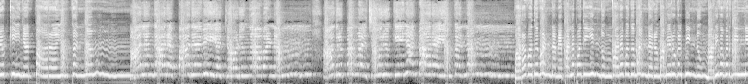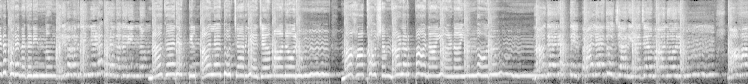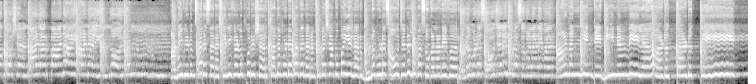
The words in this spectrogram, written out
ചുരുക്കി ഞാൻ പറയും കന്നം. അലങ്കാര പദവിയൊറ്റോടുങ്ങവണ്ണം ആതൃപ്പങ്ങൾ ചുരുക്കി ഞാൻ പറയും കന്നം. പറവത് വണ്ണമേ പലപതി ഇന്നും വരവത് മന്നരും അമിറുകൾ പിന്നും അറിവവർ നിന്നിട പുരനഗരിന്നും. അറിവവർ നിന്നിട പുറനഗരിന്നും നഗരത്തിൽ പലതു ചാർയജമാനോരും മഹാഘോഷം നളർപ്പാനായി അണയുന്നോരും. നഗരത്തിൽ ശരികളും പുരുഷർ തനമുടെ മദനരും ശിവശാപ പയ്യലർ ഗുണമുടെ സൗജന ലിവസുകൾ അണൈവർ. ആണന്റെ ദീനം വേല അടുത്തടുത്തേ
